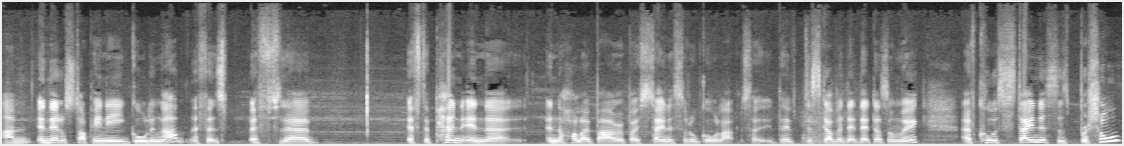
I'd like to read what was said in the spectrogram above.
um, and that'll stop any galling up if it's if the if the pin and the and the hollow bar are both stainless, it'll gall up. So they've discovered that that doesn't work. Of course, stainless is brittle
